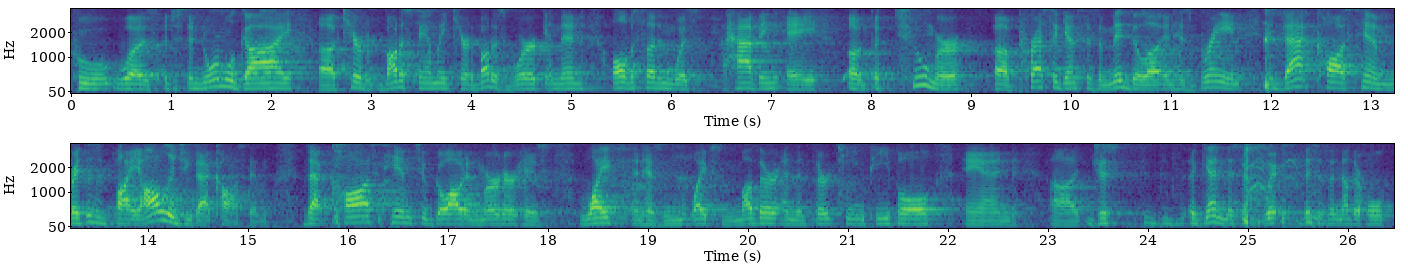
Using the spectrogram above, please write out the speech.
who was just a normal guy, uh, cared about his family, cared about his work, and then all of a sudden was having a, a, a tumor uh, press against his amygdala in his brain, and that caused him, right? This is biology that caused him, that caused him to go out and murder his wife and his wife's mother, and then 13 people, and uh, just again, this is where this is another whole.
